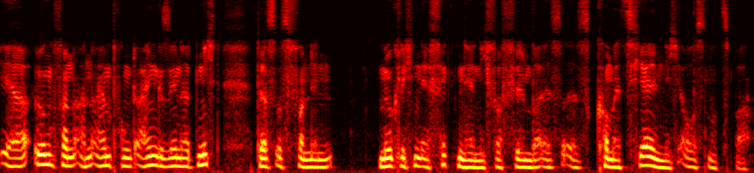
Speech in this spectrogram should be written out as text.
er irgendwann an einem Punkt eingesehen hat, nicht, dass es von den möglichen Effekten her nicht verfilmbar ist, es ist kommerziell nicht ausnutzbar.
